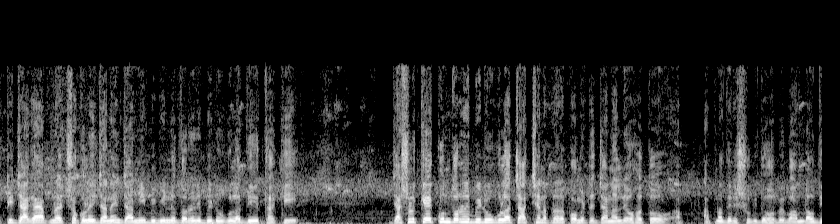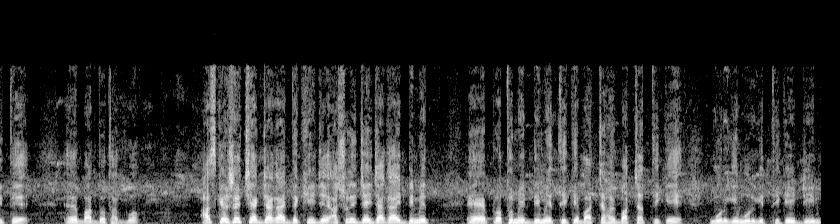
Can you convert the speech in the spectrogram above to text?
একটি জায়গায়, আপনারা সকলেই জানেন যে আমি বিভিন্ন ধরনের ভিডিওগুলো দিয়ে থাকি। যে আসলে কে কোন ধরনের ভিডিওগুলো চাচ্ছেন আপনারা কমেন্টে জানালেও হয়তো আপ- আপনাদেরই সুবিধা হবে বা আমরাও দিতে বাধ্য থাকব। আজকে এসেছি এক জায়গায় দেখি যে আসলে যেই জায়গায় ডিমে এ, প্রথমে ডিমের থেকে বাচ্চা হয় বাচ্চার থেকে মুরগি মুরগির থেকে ডিম।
